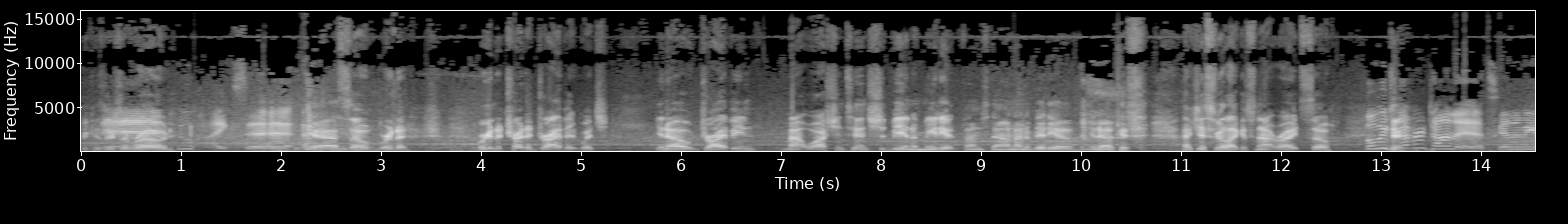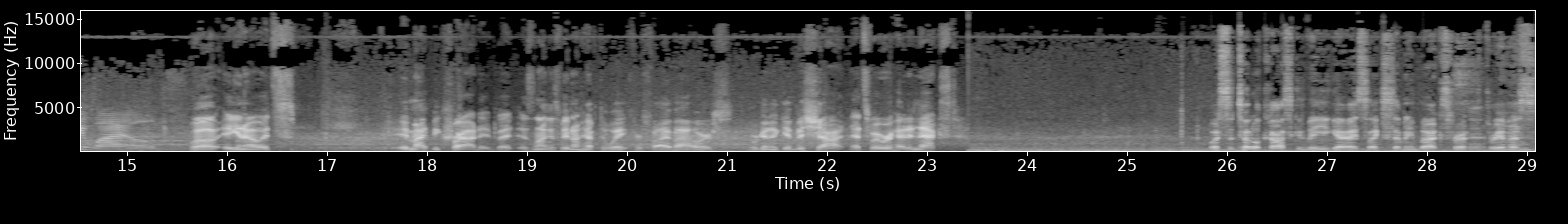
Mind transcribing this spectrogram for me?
Because there's a Eh, road. Who hikes it? Yeah, so we're gonna we're gonna try to drive it, which you know, driving Mount Washington should be an immediate thumbs down on a video, you know, because I just feel like it's not right. So, But we've Dude. never done it. It's gonna be wild. well, you know, it's it might be crowded, but as long as we don't have to wait for five hours, we're gonna give it a shot. That's where we're headed next. What's the total cost gonna be, you guys? Like 70 bucks for three of us?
